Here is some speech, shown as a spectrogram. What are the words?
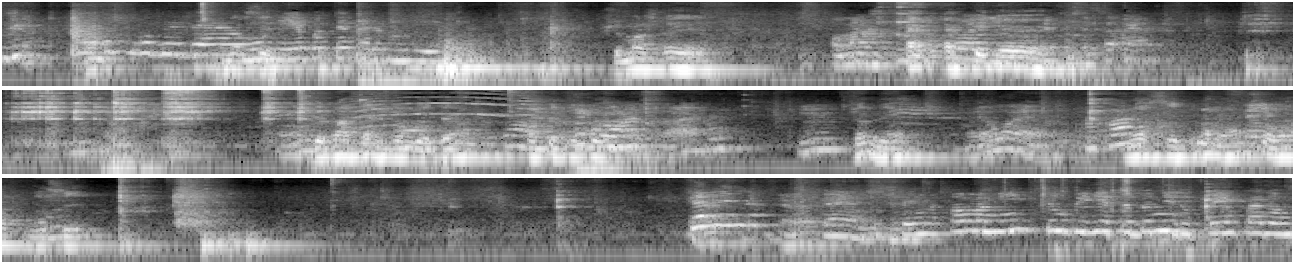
mon. Merci. Peut-être. Je mangerai On mange Un- un peu de- C'est ça, hein des grattins de pommes de terre. Un petit peu. Ouais. J'aime bien. Mais ouais. Encore? Merci. Ça va. Merci. Aussi. Oh mamie, j'ai oublié de te donner du pain, pardon.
